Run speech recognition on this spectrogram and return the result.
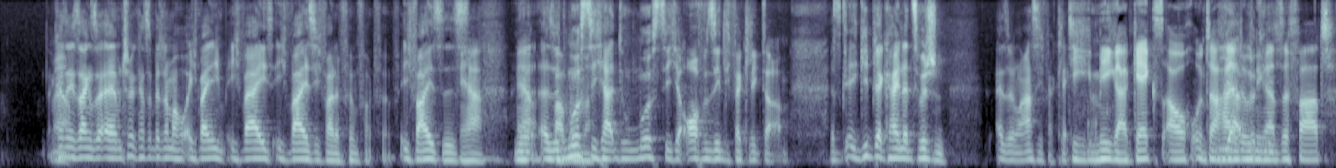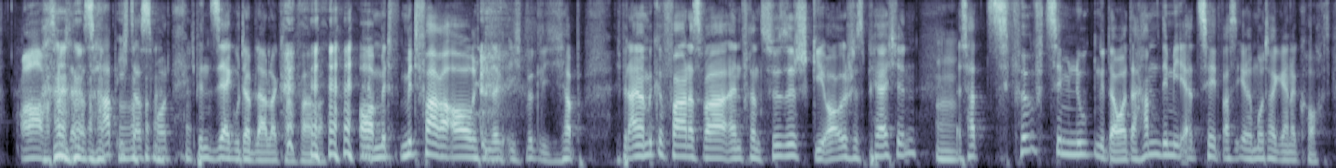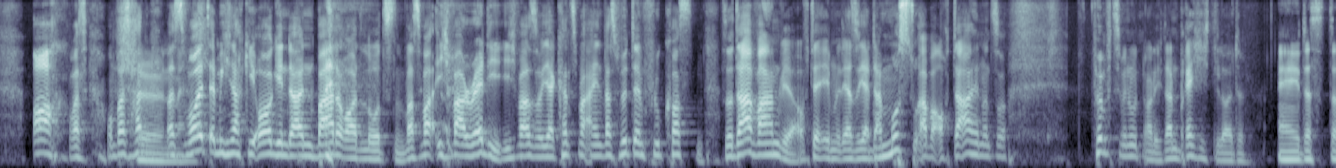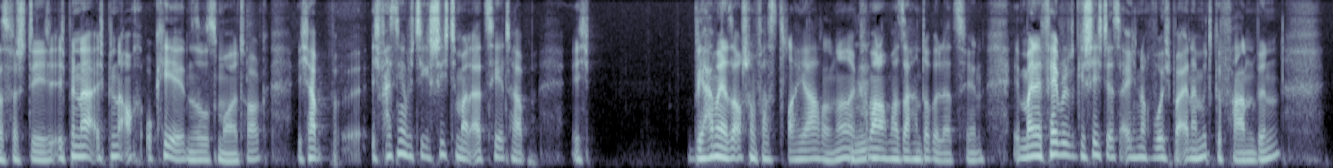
Dann kannst du nicht sagen, so, äh, Entschuldigung, kannst du bitte nochmal, ich weiß, ich weiß, ich weiß, ich war eine 5 von 5. Ich weiß es. Ja. ja also du musst, dich ja, du musst dich ja offensichtlich verklickt haben. Es gibt ja keinen dazwischen. Also du hast dich verklickt. Die mega Gags auch, Unterhaltung, ja, die ganze Fahrt. Oh, was, hab ich, hab ich das Mod? Ich bin ein sehr guter Blablacar-Fahrer. Oh, mit, Mitfahrer auch. Ich, bin, ich wirklich, ich, hab, ich bin einmal mitgefahren, das war ein französisch-georgisches Pärchen. Mhm. Es hat 15 Minuten gedauert. Da haben die mir erzählt, was ihre Mutter gerne kocht. Och, was, und was, Schön, hat, was wollte er mich nach Georgien da in den Badeort lotsen? Was war, ich war ready. Ich war so, ja, kannst du mal ein, was wird dein Flug kosten? So, da waren wir auf der Ebene. Der so, ja, da musst du aber auch dahin und so. 15 Minuten, Olli, dann breche ich die Leute. Ey, das, das verstehe ich. Ich bin, da, ich bin auch okay in so Smalltalk. Ich habe, ich weiß nicht, ob ich die Geschichte mal erzählt habe. Ich, wir haben ja jetzt auch schon fast drei Jahre, ne? Da mhm. kann man auch mal Sachen doppelt erzählen. Meine Favorite-Geschichte ist eigentlich noch, wo ich bei einer mitgefahren bin.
